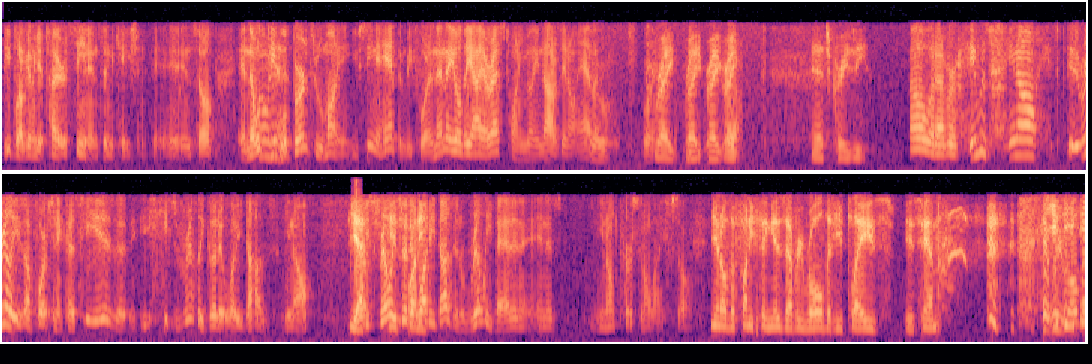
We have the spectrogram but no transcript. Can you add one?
People are going to get tired of seeing it in syndication, and so and those Oh, people yeah. burn through money. You've seen it happen before, and then they owe the IRS twenty million dollars. They don't have it. Oh, boy. Right, right, right, right. Yeah, it's crazy. Oh, whatever. He was, you know, it's, it really is unfortunate because he is, a, he's really good at what he does. You know, Yeah, he's really good funny. at what he does, and really bad in, in his, you know, personal life. So You know, the funny thing is, every role that he plays is him. every role that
